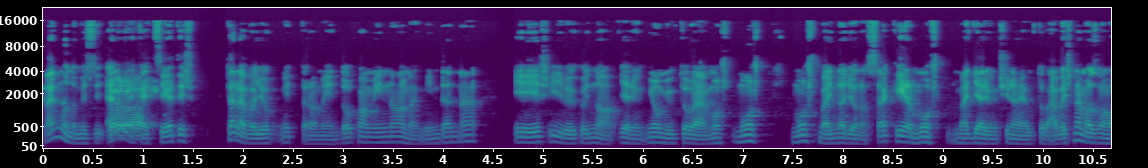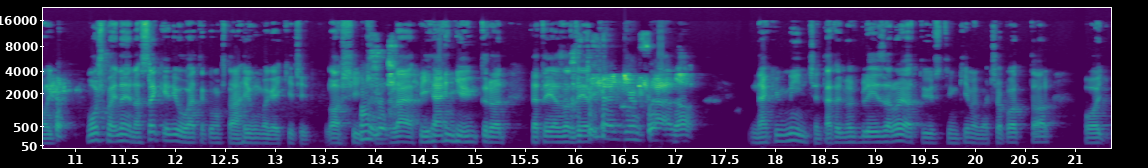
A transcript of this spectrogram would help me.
megmondom is, hogy elérek egy célt, és tele vagyok, mit tudom én, dopaminnal, meg mindennel, és így vagyok, hogy na, gyerünk, nyomjuk tovább, most, most, most megy nagyon a szekér, most megy, gyerünk, csináljuk tovább. És nem az van, hogy most megy nagyon a szekér, jó, hát akkor most álljunk meg egy kicsit, lassítsunk le, pihenjünk, tudod. Tehát ez azért Pihenjünk fel, nekünk nincsen. Tehát, hogy most Blazer olyat tűztünk ki meg a csapattal, hogy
